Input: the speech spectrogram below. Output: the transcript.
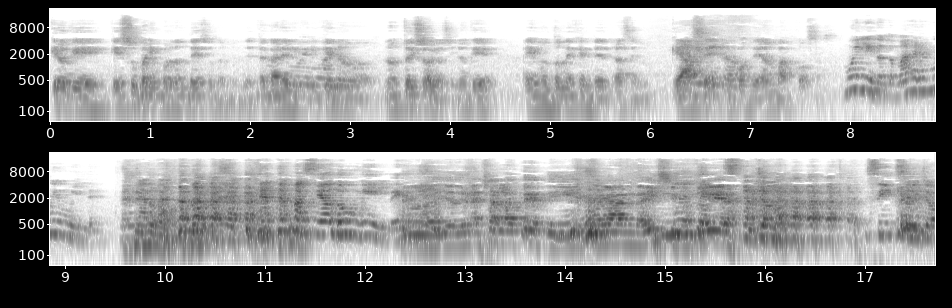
creo que, que es súper importante eso también, destacar el, que no, no estoy solo, sino que hay un montón de gente detrás en- que Muy hace lindo. en pos de ambas cosas. muy lindo, Tomás, eres muy humilde. Me encanta. eres demasiado humilde. No, yo de una charla y agrandadísimo estuviera. Sí, soy yo.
